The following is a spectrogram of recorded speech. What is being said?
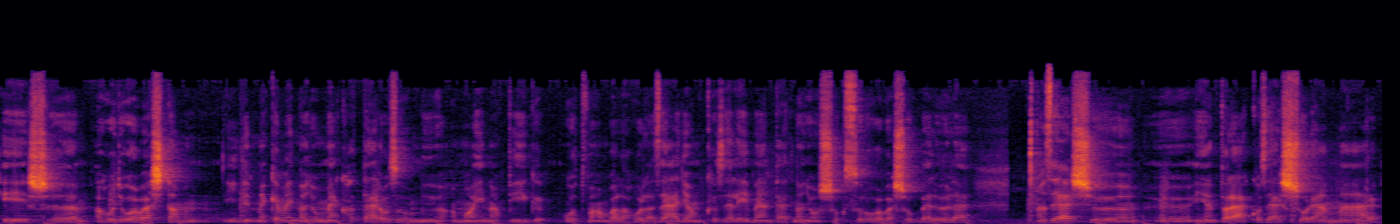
és ahogy olvastam, így nekem egy nagyon meghatározó mű a mai napig ott van valahol az ágyam közelében, tehát nagyon sokszor olvasok belőle. Az első ö, ilyen találkozás során már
